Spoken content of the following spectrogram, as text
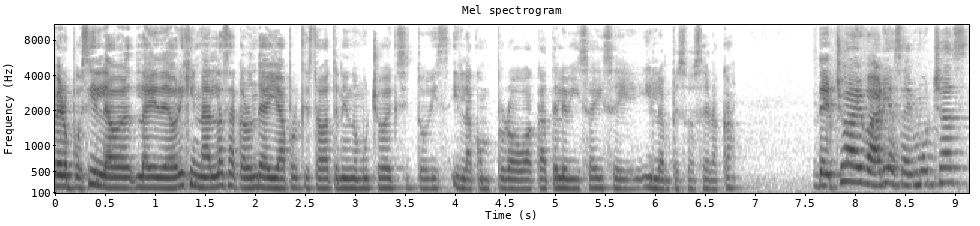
pero pues sí, la, la, idea original la sacaron de allá porque estaba teniendo mucho éxito y, y la compró acá Televisa y, se, y la empezó a hacer acá. De hecho hay varias, hay muchas,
